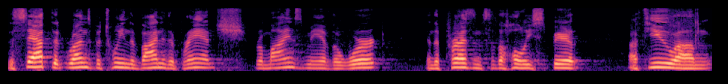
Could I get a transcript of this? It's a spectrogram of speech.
The sap that runs between the vine and the branch reminds me of the work and the presence of the Holy Spirit. A few um,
